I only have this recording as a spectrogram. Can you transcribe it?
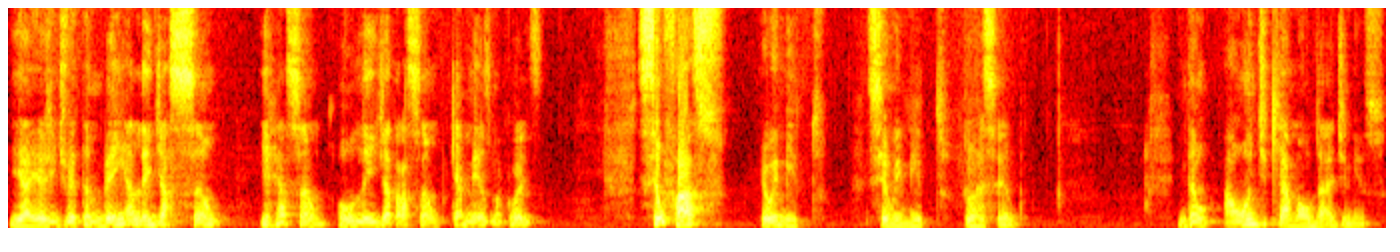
E aí a gente vê também a lei de ação e reação, ou lei de atração, porque é a mesma coisa. Se eu faço, eu emito. Se eu emito, eu recebo. Então, aonde que há maldade nisso?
